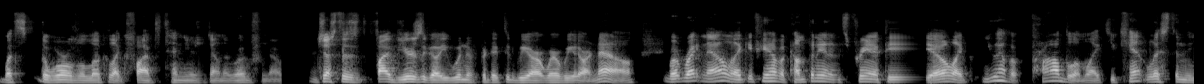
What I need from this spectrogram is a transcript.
what's the world will look like five to 10 years down the road from now. Just as five years ago, you wouldn't have predicted we are where we are now. But right now, like if you have a company that's pre IPO, like you have a problem. Like you can't list in the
